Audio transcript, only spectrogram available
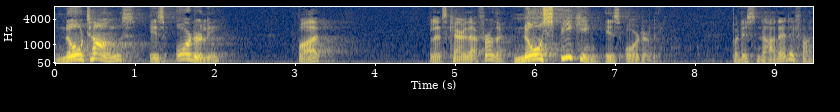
no tongues is orderly, but let's carry that further. No speaking is orderly, but it's not edifying.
